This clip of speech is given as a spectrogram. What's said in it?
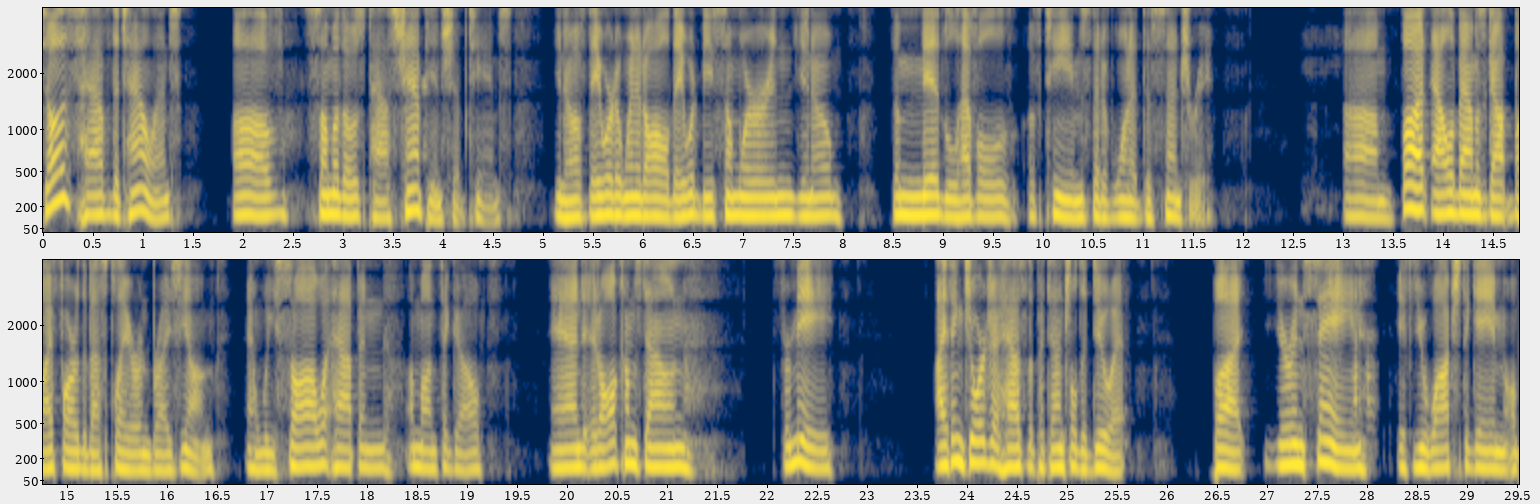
does have the talent of some of those past championship teams. You know, if they were to win it all, they would be somewhere in, you know, the mid level of teams that have won it this century. Um, but Alabama's got by far the best player in Bryce Young. And we saw what happened a month ago. And it all comes down, for me, I think Georgia has the potential to do it, but you're insane if you watch the game uh,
